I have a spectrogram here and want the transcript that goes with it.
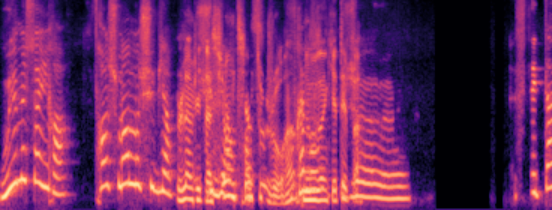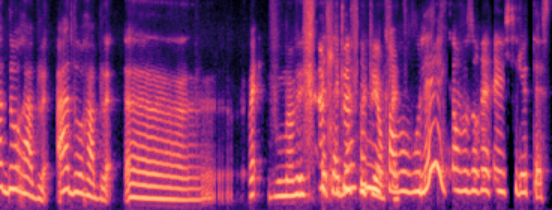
Oui, mais ça ira. Franchement, moi, je suis bien. L'invitation en tient France. toujours, hein, ne vous inquiétez pas. je- C'est adorable, adorable. Euh, Ouais, vous m'avez fait un petit peu flipper bienvenue en quand fait. vous voulez et quand vous aurez réussi le test.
